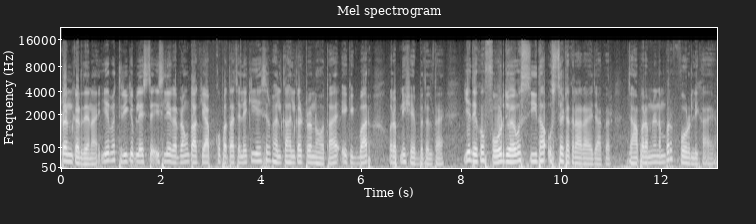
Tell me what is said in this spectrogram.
टर्न कर देना है। ये मैं थ्री के प्लेस से इसलिए कर रहा हूँ ताकि आपको पता चले कि ये सिर्फ़ हल्का हल्का टर्न होता है, एक एक बार, और अपनी शेप बदलता है। ये देखो फोर जो है वो सीधा उससे टकरा रहा है जाकर, जहाँ पर हमने नंबर फोर लिखा है।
